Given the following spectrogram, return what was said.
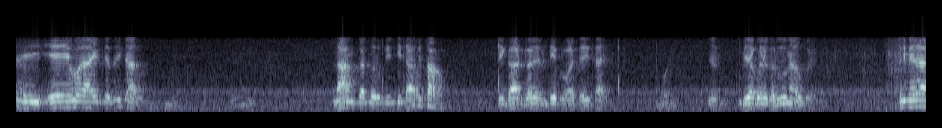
એ- એ એવો આ એક જતો સિતારો. નામ કર્મ રૂપી સિતારો. સિતારો. તે ગાઢ ગળે ને તે પ્રમાણે શરીર થાય. બીજા કોઈને ઘડવું ના આવવું પડે. એની મેરા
